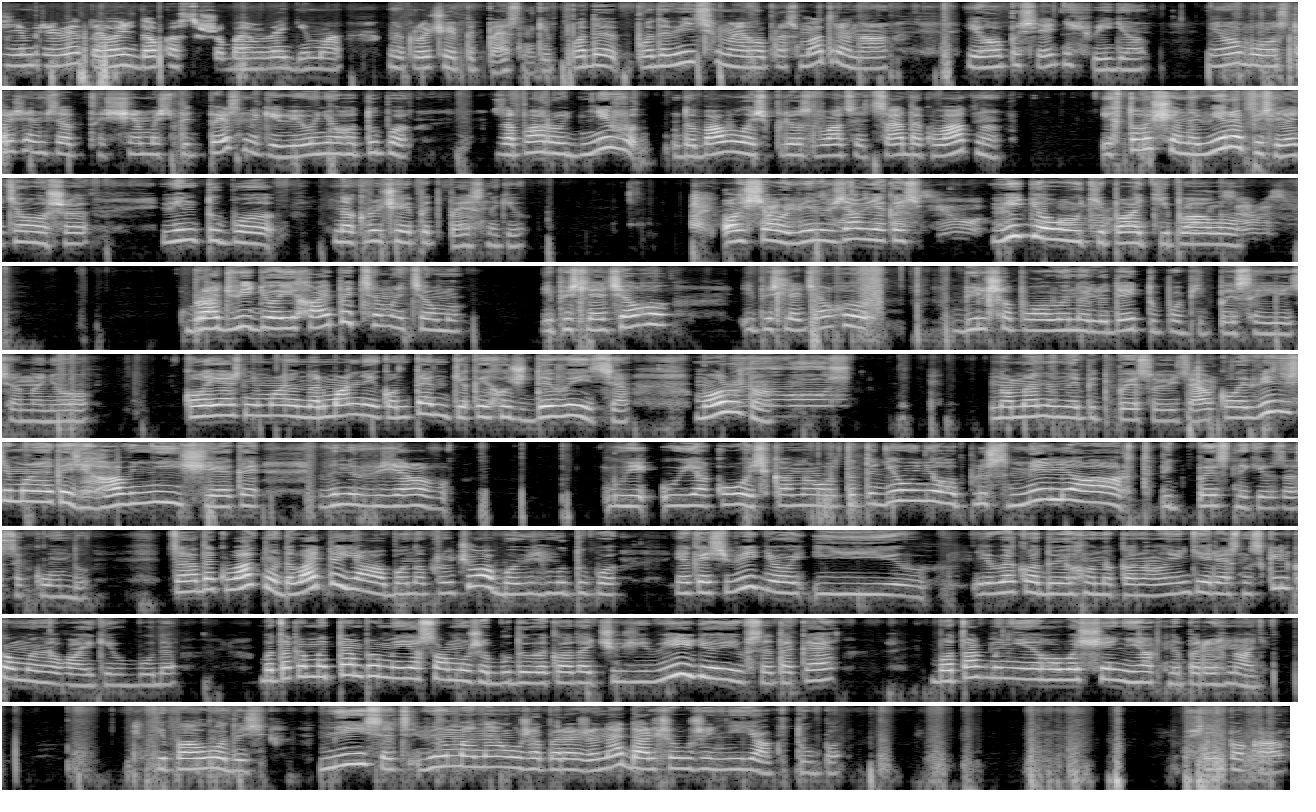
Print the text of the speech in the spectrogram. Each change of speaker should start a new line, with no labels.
Всім привіт! І ось доказ, що BMW Діма накручує підписників. Подивіться на його просмотри на його останніх відео. У нього було 170 з чимось підписників, і у нього тупо за пару днів додавалось плюс 20 це адекватно. І хто ще не вірить після цього, що він тупо накручує підписників. Ось він взяв якесь відео, типа, типа, брати відео і хайпиться на цьому. І після цього, і після цього більша половина людей тупо підписується на нього. Коли я знімаю нормальний контент, який хоч дивиться, можна, на мене не підписуються. А коли він знімає якесь гавніще, яке він взяв у, у якогось каналу, то тоді у нього плюс мільярд підписників за секунду. Це адекватно? Давайте я або накручу, або візьму тупо якесь відео і, і викладу його на канал. Інтересно, скільки в мене лайків буде. Бо такими темпами я сам уже буду викладати чужі відео і все таке. Бо так мені його вообще ніяк не перегнать. Типа, алло, десь місяць, він мене вже пережене, далі вже ніяк тупо. Всім пока.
